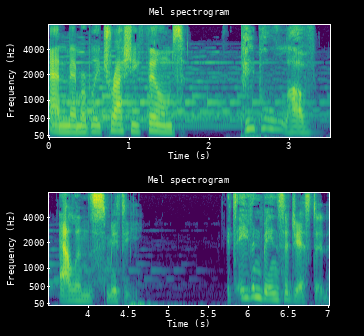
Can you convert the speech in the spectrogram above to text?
and memorably trashy films. People love Alan Smithee. It's even been suggested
